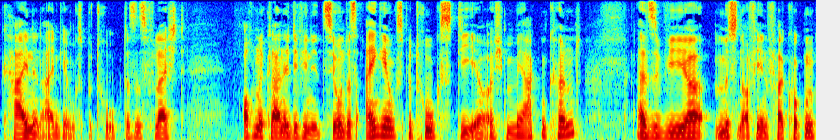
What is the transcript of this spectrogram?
keinen Eingehungsbetrug. Das ist vielleicht auch eine kleine Definition des Eingehungsbetrugs, die ihr euch merken könnt. Also wir müssen auf jeden Fall gucken,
